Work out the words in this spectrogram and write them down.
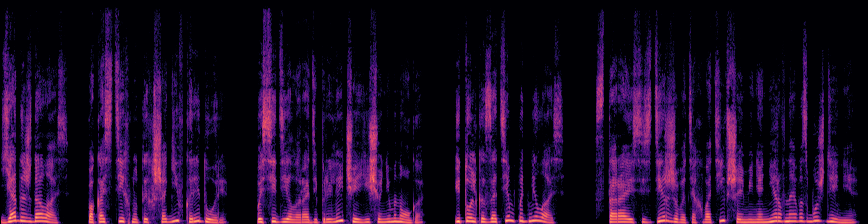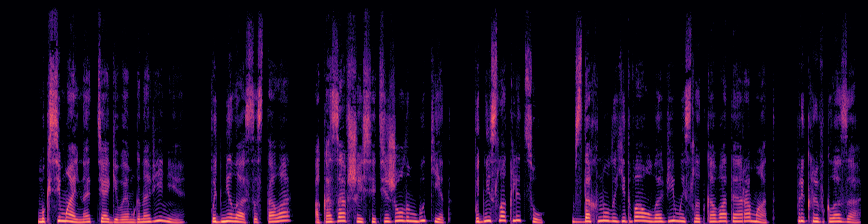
Я дождалась, пока стихнут их шаги в коридоре, посидела ради приличия еще немного и только затем поднялась, стараясь сдерживать охватившее меня нервное возбуждение. Максимально оттягивая мгновение, подняла со стола оказавшийся тяжелым букет, поднесла к лицу, вздохнула едва уловимый сладковатый аромат, прикрыв глаза.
